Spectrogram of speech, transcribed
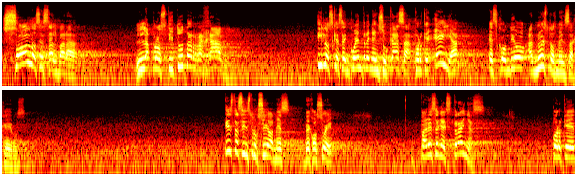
Solo se salvará la prostituta Rahab y los que se encuentren en su casa, porque ella escondió a nuestros mensajeros. Estas instrucciones de Josué parecen extrañas, porque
